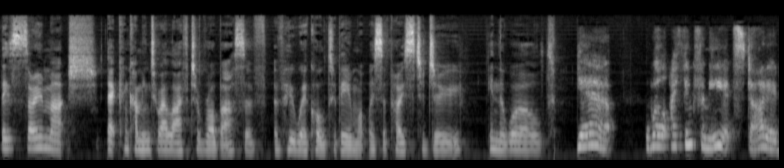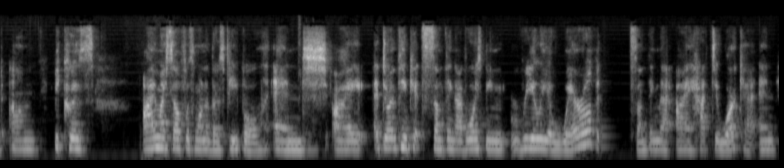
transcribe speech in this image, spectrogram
there's so much that can come into our life to rob us of, of who we're called to be and what we're supposed to do in the world? Yeah. Well, I think for me, it started um, because I myself was one of those people. And I, don't think it's something I've always been really aware of. It's something that I had to work at. And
